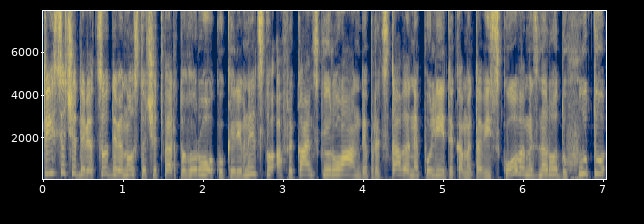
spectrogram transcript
1994 року керівництво африканської Руанди, представлене політиками та військовими з народу хуту,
